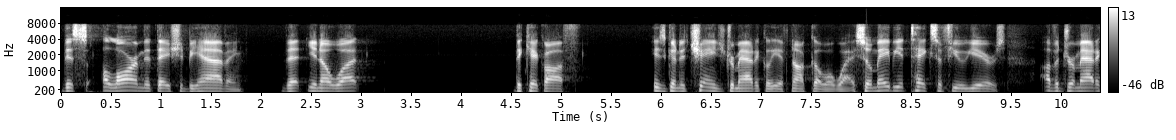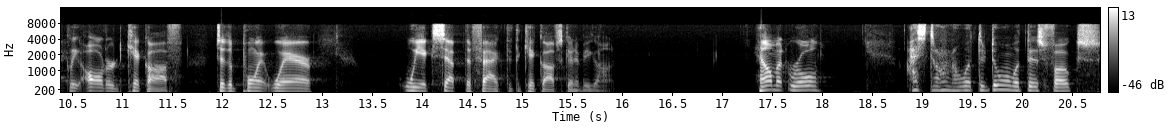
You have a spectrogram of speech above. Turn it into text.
This alarm that they should be having that, you know what, the kickoff is going to change dramatically, if not go away. So maybe it takes a few years of a dramatically altered kickoff to the point where we accept the fact that the kickoff's going to be gone. Helmet rule. I still don't know what they're doing with this, folks.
